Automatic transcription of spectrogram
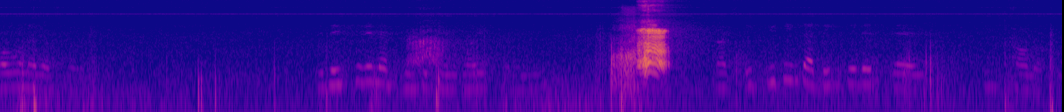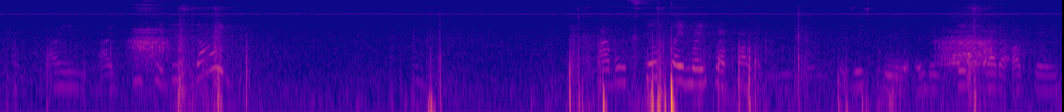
organizers they for me? But if you think that they did it, then please comment. I, I think I just died. I will still play Minecraft properly because it's cool and they just got an update.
